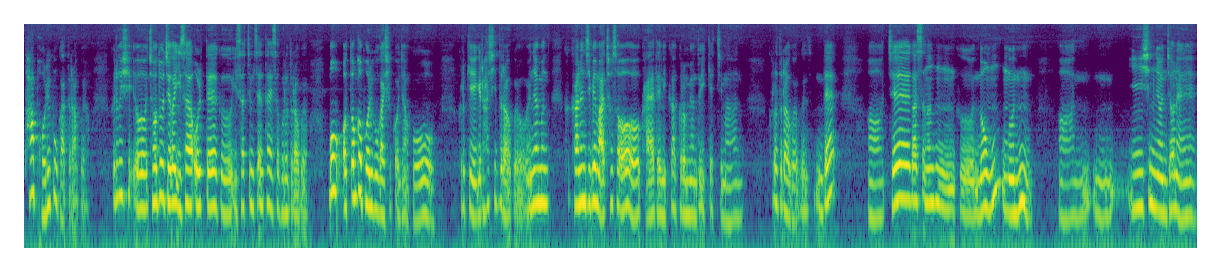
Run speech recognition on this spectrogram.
다 버리고 가더라고요. 그리고 시, 어, 저도 제가 이사 올 때 그 이삿짐 센터에서 그러더라고요. 뭐 어떤 거 버리고 가실 거냐고 그렇게 얘기를 하시더라고요. 왜냐하면 그 가는 집에 맞춰서 가야 되니까 그런 면도 있겠지만 그러더라고요. 근데 어, 제가 쓰는 그 농은 어, 20년 음, 전에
